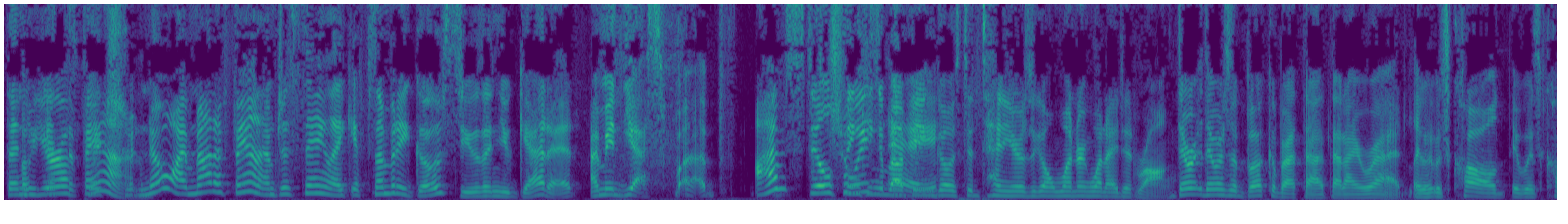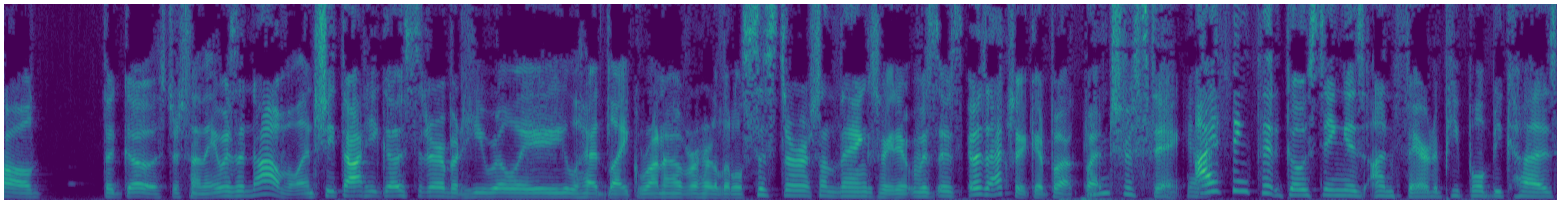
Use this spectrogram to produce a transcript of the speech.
then Oh, you you're get a the picture. fan. No, I'm not a fan. I'm just saying, like, if somebody ghosts you, then you get it. I mean, yes. uh, I'm still thinking about A. being ghosted 10 years ago and wondering what I did wrong. There, there was a book about that that I read. Like, it was called. It was called The Ghost or something. It was a novel, and she thought he ghosted her, but he really had like run over her little sister or something. So it was, it was. It was actually a good book. But Interesting. I think that ghosting is unfair to people because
